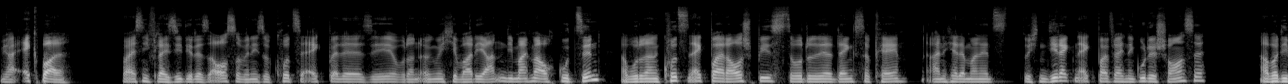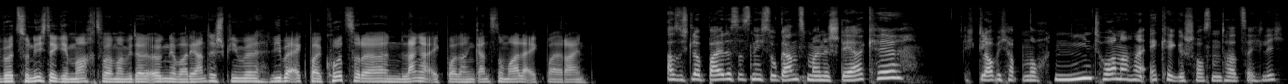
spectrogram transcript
ja, Eckball. Ich weiß nicht, vielleicht seht ihr das auch so, wenn ich so kurze Eckbälle sehe, wo dann irgendwelche Varianten, die manchmal auch gut sind, aber wo du dann einen kurzen Eckball rausspielst, wo du dir denkst, okay, eigentlich hätte man jetzt durch einen direkten Eckball vielleicht eine gute Chance, aber die wird zunichte gemacht, weil man wieder irgendeine Variante spielen will. Lieber Eckball kurz oder ein langer Eckball, oder ein ganz normaler Eckball rein? Also ich glaube, beides ist nicht so ganz meine Stärke. Ich glaube, ich habe noch nie ein Tor nach einer Ecke geschossen tatsächlich.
